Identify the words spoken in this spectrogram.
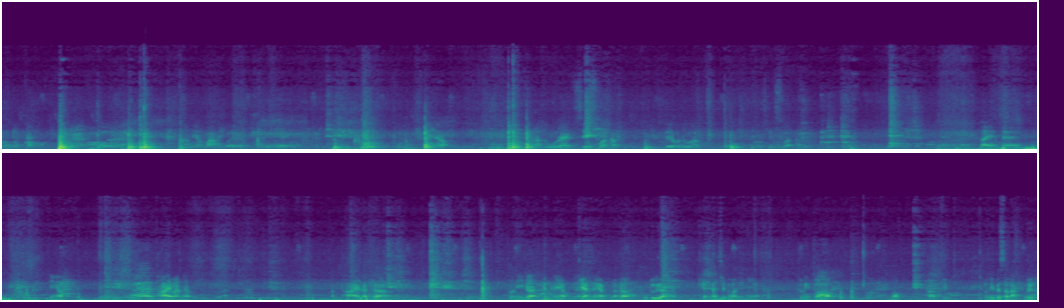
ลองลำกล้องออกอันนี้เอาวางให้นี่ครับมาดูได้ชิ้นส่วนครับ เดินมาดูครับดูชิ้นส่วนครับไล่ตั้งแต่นี่ครับพันท้ายมันครับพันท้ายแล้วก็ ตัวนี้ก็เป็นแหนบแกนแหนบแล้วก็ลูกเลื่อนครับแกนการชนวนอย่างนี้ครับ ตัวนี้ตัวล็อกล็อกตามจิตตัวนี้เป็นสลักลึก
